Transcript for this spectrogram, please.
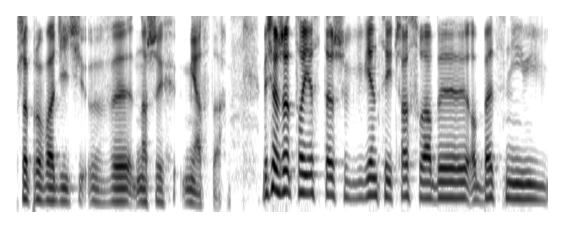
przeprowadzić w naszych miastach. Myślę, że to jest też więcej czasu, aby obecni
